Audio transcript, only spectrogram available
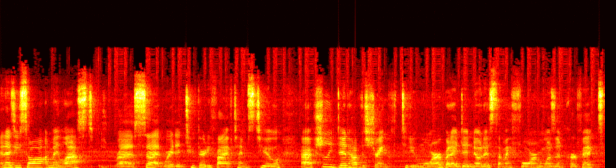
And as you saw on my last uh, set where I did 235 times 2, I actually did have the strength to do more, but I did notice that my form wasn't perfect.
